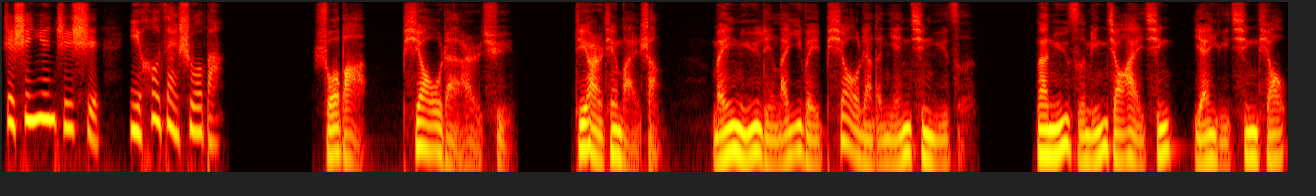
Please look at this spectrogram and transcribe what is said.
这深渊之事，以后再说吧。”说罢，飘然而去。第二天晚上，美女领来一位漂亮的年轻女子。那女子名叫艾青，言语轻佻，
